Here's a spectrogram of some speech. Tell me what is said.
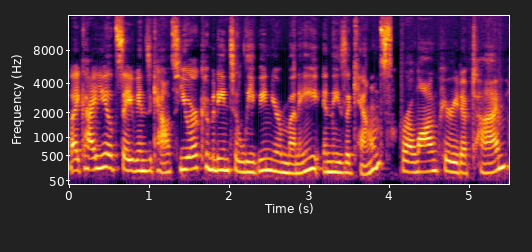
Like high yield savings accounts, you are committing to leaving your money in these accounts for a long period of time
